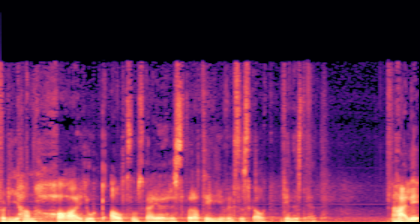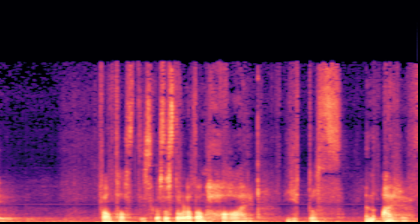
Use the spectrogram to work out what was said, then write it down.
fordi han har gjort alt som skal gjøres for at tilgivelse skal finne sted. Herlig. Fantastisk. Og så står det at han har gitt oss en arv.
